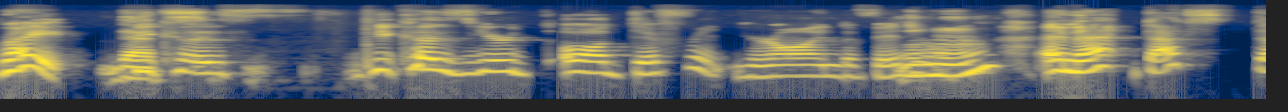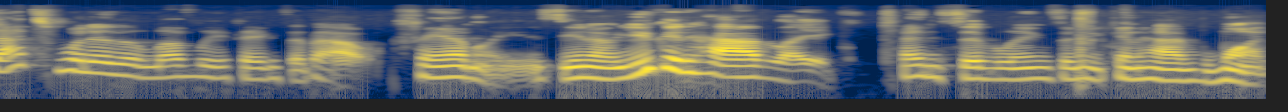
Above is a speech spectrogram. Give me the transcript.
right That's- because because you're all different you're all individual Mhm. and that that's that's one of the lovely things about families you know you could have like 10 siblings and you can have one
